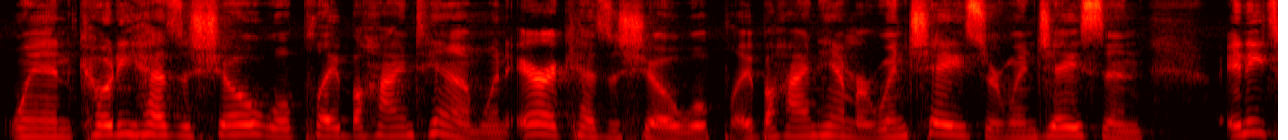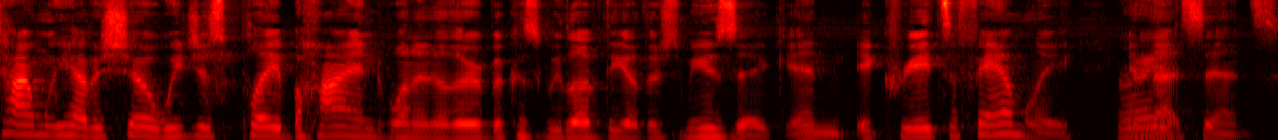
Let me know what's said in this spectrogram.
when Cody has a show, we'll play behind him. When Eric has a show, we'll play behind him. Or when Chase or when Jason anytime we have a show, we just play behind one another because we love the other's music, and it creates a family in that sense.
